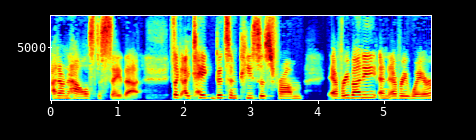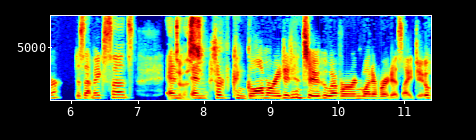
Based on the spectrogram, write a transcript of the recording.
I don't know how else to say that. It's like I take bits and pieces from everybody and everywhere. Does that make sense? And and sort of conglomerate it into whoever and whatever it is I do.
